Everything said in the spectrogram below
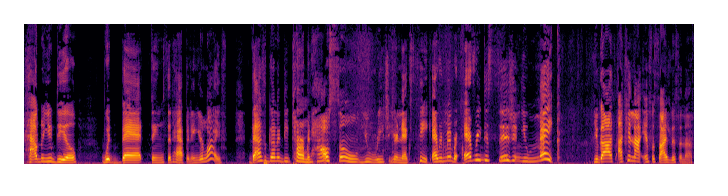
How do you deal with bad things that happen in your life? That's going to determine how soon you reach your next peak. And remember, every decision you make, you guys, I cannot emphasize this enough.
